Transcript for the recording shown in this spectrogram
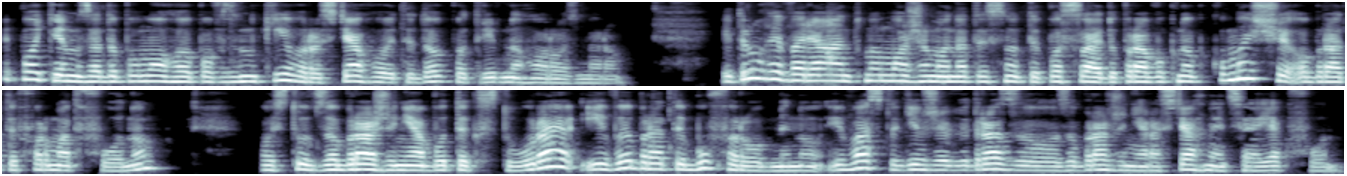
І потім за допомогою повзунків розтягуєте до потрібного розміру. І другий варіант ми можемо натиснути по слайду праву кнопку миші, обрати формат фону. Ось тут зображення або текстура, і вибрати буфер обміну. І у вас тоді вже відразу зображення розтягнеться як фон.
